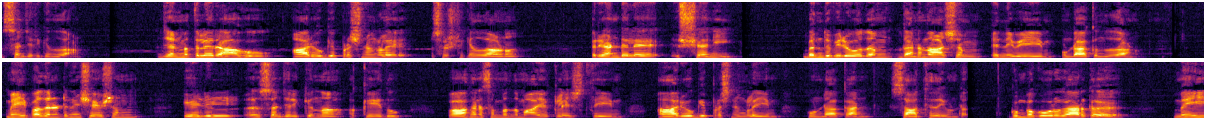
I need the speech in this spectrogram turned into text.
സഞ്ചരിക്കുന്നതാണ്. ജന്മത്തിലെ രാഹു ആരോഗ്യ പ്രശ്നങ്ങളെ സൃഷ്ടിക്കുന്നതാണ്. രണ്ടിലെ ശനി ബന്ധുവിരോധം ധനനാശം എന്നിവയും ഉണ്ടാക്കുന്നതാണ്. മെയ് പതിനെട്ടിന് ശേഷം ഏഴിൽ സഞ്ചരിക്കുന്ന കേതു വാഹന സംബന്ധമായ ക്ലേശത്തെയും ആരോഗ്യ പ്രശ്നങ്ങളെയും ഉണ്ടാക്കാൻ സാധ്യതയുണ്ട്. കുംഭക്കൂറുകാർക്ക് മെയ്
